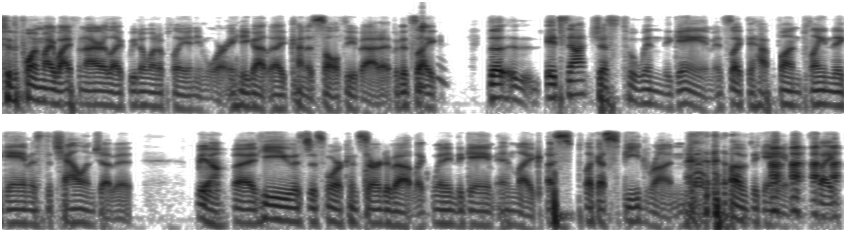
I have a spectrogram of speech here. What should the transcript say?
to the point my wife and I are like, we don't want to play anymore, and he got like kind of salty about it. But it's like. the it's not just to win the game. It's like to have fun playing the game. It's the challenge of it. Yeah. But he was just more concerned about like winning the game and like a like a speed run of the game. It's like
